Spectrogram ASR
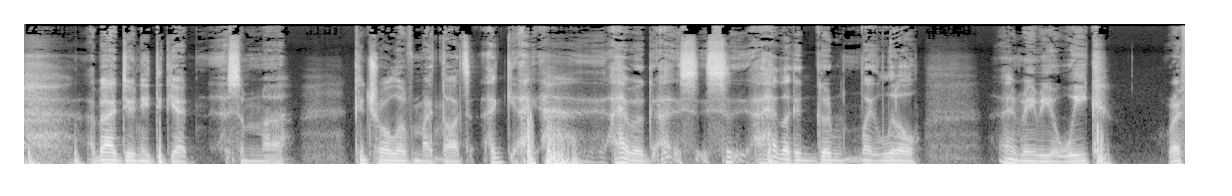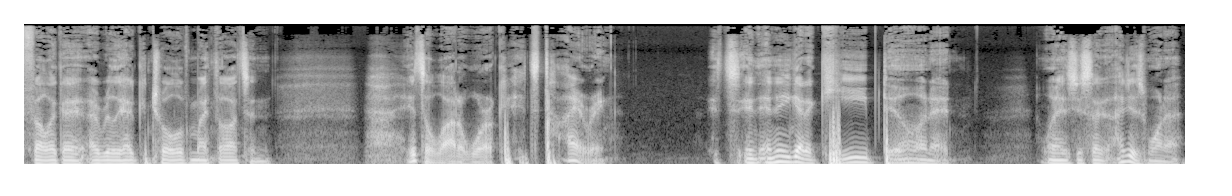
But I do need to get some uh, control over my thoughts. I, I, I have a I had like a good like little maybe a week where I felt like I, I really had control over my thoughts and it's a lot of work. It's tiring. It's and then you got to keep doing it when it's just like I just want to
